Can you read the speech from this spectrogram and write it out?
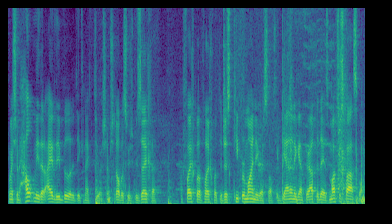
Hashem, help me that I have the ability to connect to you. Hashem should help us to just keep reminding ourselves again and again throughout the day as much as possible.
